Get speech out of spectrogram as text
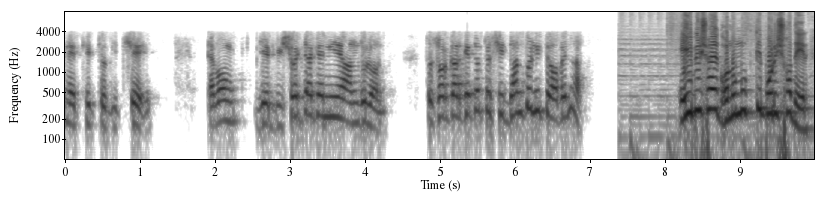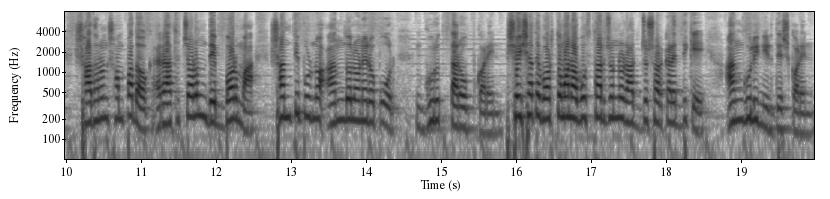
নেতৃত্ব দিচ্ছে। এবং যে বিষয়টাকে নিয়ে আন্দোলন তো সরকারকে তো একটা সিদ্ধান্ত নিতে হবে না। এই বিষয়ে গণমুক্তি পরিষদের সাধারণ সম্পাদক রাধচরণ দেববর্মা শান্তিপূর্ণ আন্দোলনের ওপর গুরুত্বারোপ করেন। সেই সাথে বর্তমান অবস্থার জন্য রাজ্য সরকারের দিকে আঙ্গুলি নির্দেশ করেন।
